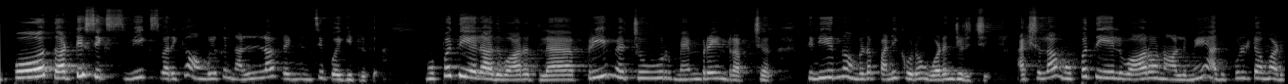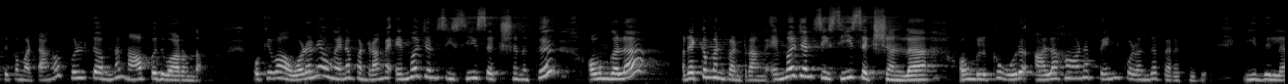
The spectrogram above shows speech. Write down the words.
இப்போது தேர்ட்டி சிக்ஸ் வீக்ஸ் வரைக்கும் அவங்களுக்கு நல்லா ப்ரெக்னன்சி போய்கிட்டு இருக்கு முப்பத்தி ஏழாவது வாரத்தில் ப்ரீமெச்சூர் மெம்ரைன் ரப்ச்சர் திடீர்னு அவங்களோட பனிக்கூடம் உடஞ்சிடுச்சு. ஆக்சுவலாக முப்பத்தி ஏழு வாரம்னாலுமே அது ஃபுல் டேர்மாக எடுத்துக்க மாட்டாங்க. ஃபுல் டேர்ம்னா நாற்பது வாரம் தான் ஓகேவா உடனே அவங்க என்ன பண்ணுறாங்க எமர்ஜென்சி சி செக்ஷனுக்கு அவங்கள ரெக்கமெண்ட் பண்ணுறாங்க எமர்ஜென்சி சி செக்ஷனில் அவங்களுக்கு ஒரு அழகான பெண் குழந்தை பிறக்குது. இதில்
